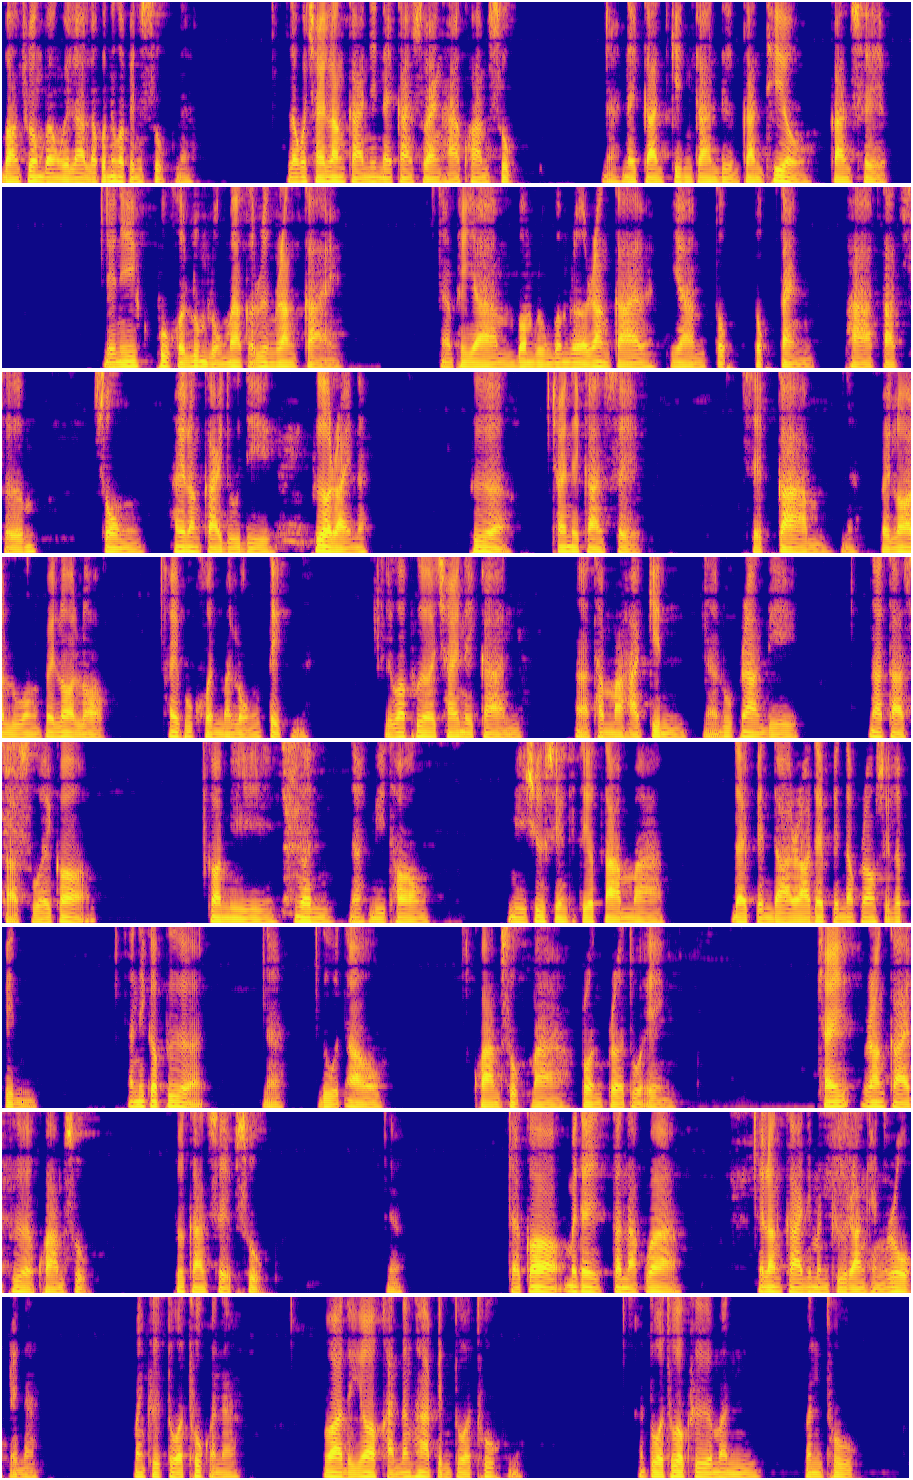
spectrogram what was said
บางช่วงบางเวลาเราก็นึกว่าเป็นสุขนะเราก็ใช้ร่างกายนี้ในการแสวงหาความสุขนะในการกินการดื่มการเที่ยว การเสพเดี๋ยวนี้ผู้คนลุ่มหลงมากกับเรื่องร่างกายนะพยายามบำรุงบำเรอร่างกาย พยายามตกตกแต่งผ่าตัดเสริมทรงให้ร่างกายดูดีเพื่ออะไรนะ เพื่อใช้ในการเสพเสพกามนะไปล่อลวง ไปล่อหลอก ให้ผู้คนมาหลงติด หรือว่าเพื่อใช้ในการทำมาหากินนะรูปร่างดี หน้าตาสาสวยก็ก็มีเงินนะมีทอง มีชื่อเสียงที่เตียวตามมา ได้เป็นดาราได้เป็นนักร้องศิลปิน อันนี้ก็เพื่อนะดูดเอาความสุขมาปลนเปลือตัวเอง ใช้ร่างกายเพื่อความสุข เพื่อการเสพสุข แต่ก็ไม่ได้ตระหนักว่าร่างกายนี่มันคือรังแห่งโรคเลยนะ มันคือตัวทุกข์นะ ว่าโดยย่อขันทั้งห้าเป็นตัวทุกข์ ตัวทุกข์คือมันมันถูก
